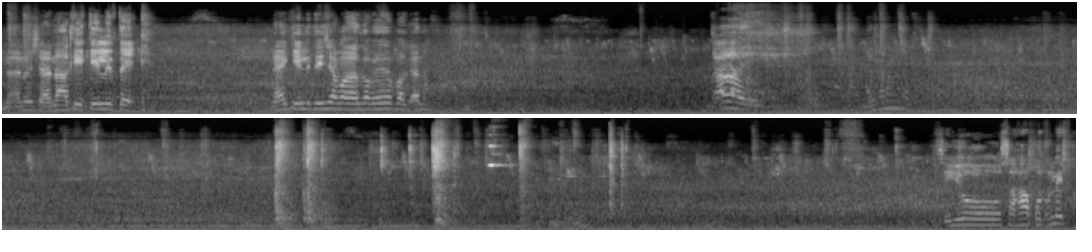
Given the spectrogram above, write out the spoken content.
na ano siya, nakikiliti. Nakikiliti siya mga kapatid pag ano. Ay. Ano naman? Mhm. See you sa hapon ulit.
